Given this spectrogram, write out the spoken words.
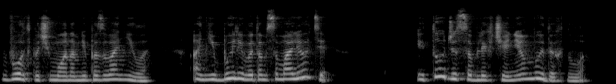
Вот почему она мне позвонила. Они были в этом самолете? И тут же с облегчением выдохнула.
